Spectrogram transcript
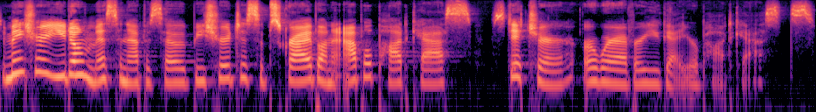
To make sure you don't miss an episode, be sure to subscribe on Apple Podcasts, Stitcher, or wherever you get your podcasts.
